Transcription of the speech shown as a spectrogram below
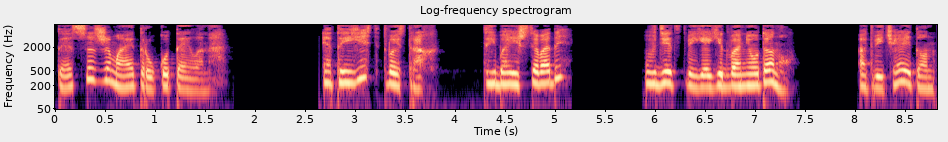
Тесса сжимает руку Тейлона. «Это и есть твой страх? Ты боишься воды?» «В детстве я едва не утонул», — отвечает он,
